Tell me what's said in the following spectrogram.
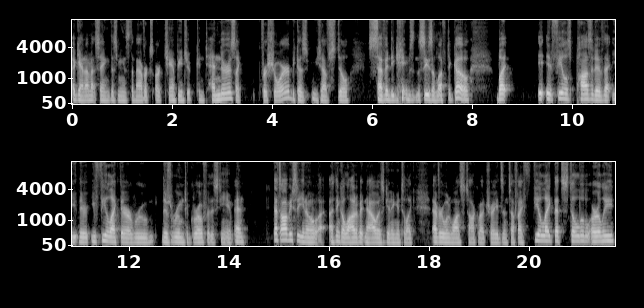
again, I'm not saying this means the Mavericks are championship contenders, like for sure, because we have still 70 games in the season left to go. But it, it feels positive that you there you feel like there are room there's room to grow for this team. And that's obviously, you know, I think a lot of it now is getting into like everyone wants to talk about trades and stuff. I feel like that's still a little early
